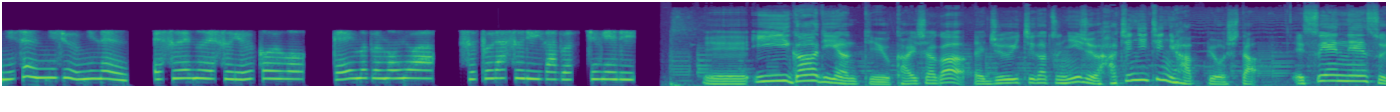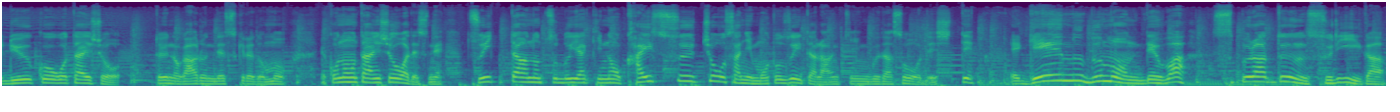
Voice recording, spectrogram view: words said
2022年 SNS 流行語ゲーム部門はスプラ3がぶっちぎり。えー、e ガーディアンっていう会社が11月28日に発表した SNS 流行語大賞というのがあるんですけれどもこの大賞はですねツイッターのつぶやきの回数調査に基づいたランキングだそうでしてゲーム部門ではスプラトゥーン3が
